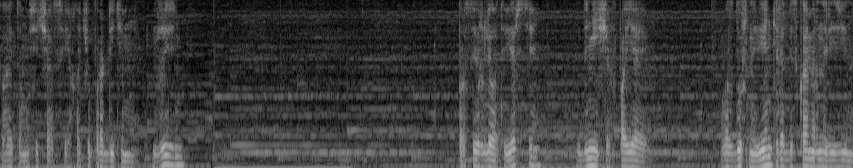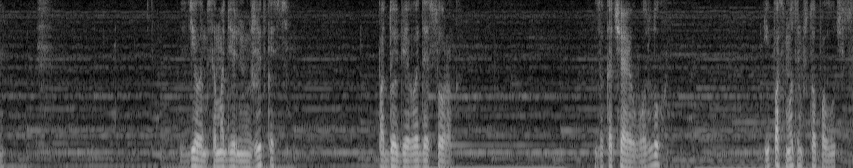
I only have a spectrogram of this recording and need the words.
Поэтому сейчас я хочу продлить ему жизнь. Просверлю отверстие. В днище впаяю воздушный вентиль от бескамерной резины. Сделаем самодельную жидкость подобие ВД-40. Закачаю воздух и посмотрим, что получится.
